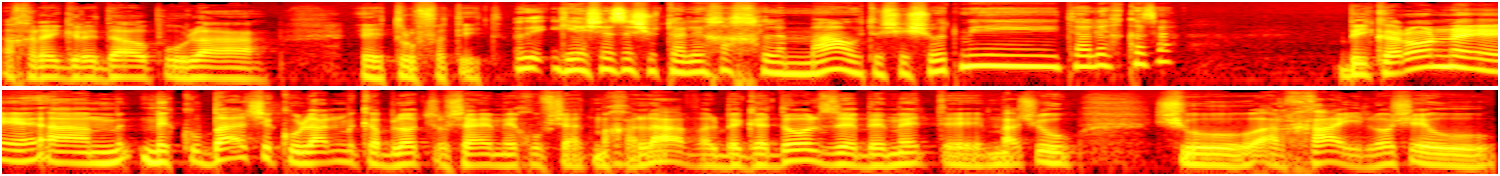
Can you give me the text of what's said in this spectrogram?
אחרי גרידה או פעולה אה, תרופתית. יש איזשהו תהליך החלמה או התאוששות מתהליך כזה? בעיקרון אה, המקובל שכולן מקבלות שלושה ימי חופשת מחלה, אבל בגדול זה באמת אה, משהו שהוא ארכאי, לא שהוא...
